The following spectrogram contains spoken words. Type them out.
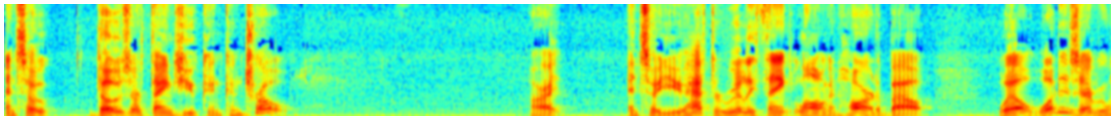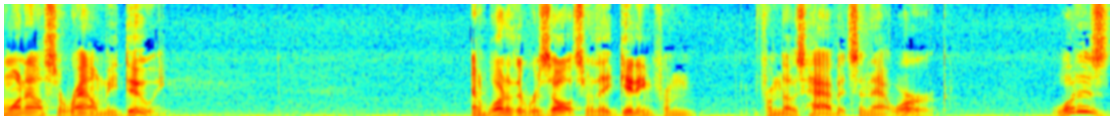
And so those are things you can control. All right? And so you have to really think long and hard about well, what is everyone else around me doing? And what are the results are they getting from from those habits and that work? What is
